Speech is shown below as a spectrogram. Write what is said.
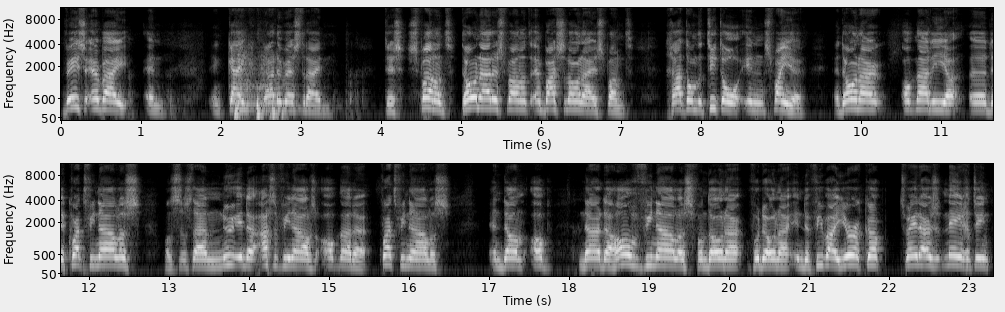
Wees erbij en, en kijk naar de wedstrijden. Het is spannend. Donar is spannend en Barcelona is spannend. Gaat om de titel in Spanje. En Donar op naar die, uh, de kwartfinales. Want ze staan nu in de achtste finales op naar de kwartfinales. En dan op naar de halve finales van Donar, voor Donar in de FIBA Eurocup 2019.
